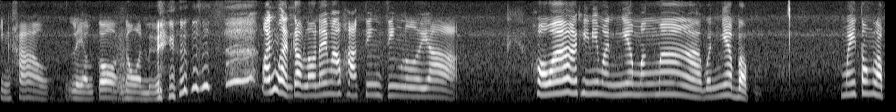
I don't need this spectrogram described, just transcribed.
กินข้าวแล้วก็นอนเลย มันเหมือนกับเราได้มาพักจริง ๆ เลยอะ่ะ เพราะว่าที่นี่มันเงียบมากๆ มันเงียบแบบ ไม่ต้องรับ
